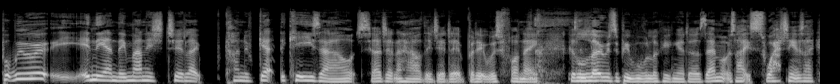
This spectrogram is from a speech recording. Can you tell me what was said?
but we were, in the end, they managed to like kind of get the keys out. I don't know how they did it, but it was funny because loads of people were looking at us. Emma was like sweating. It was like,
